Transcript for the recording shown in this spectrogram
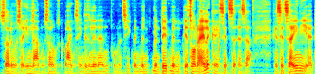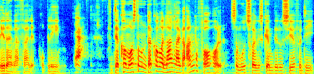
så er det jo så indlagt, men så er der måske bare ikke en seng. Det er sådan lidt en anden problematik. Men, men, men, det, men jeg tror, at alle kan sætte, sig- altså, kan sætte sig ind i, at det der er i hvert fald et problem. Ja, Der kommer også nogle, der kommer en lang række andre forhold, som udtrykkes gennem det, du siger, fordi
